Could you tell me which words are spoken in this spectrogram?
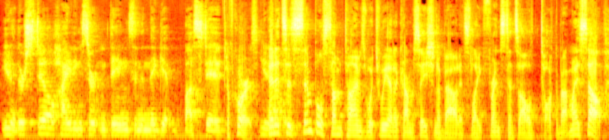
You know, they're still hiding certain things, and then they get busted. Of course. You And it's as simple sometimes, which we had a conversation about. It's like, for instance, I'll talk about myself.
